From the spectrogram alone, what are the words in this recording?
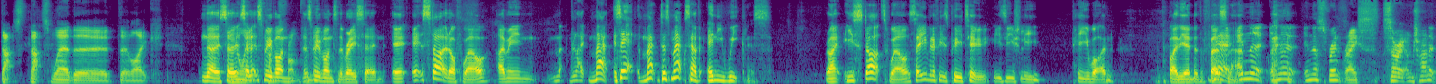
That's that's where the the like No, so so let's move on. from Let's move on to the racing. It it started off well. I mean, like Matt, is it Matt? Does Max have any weakness? Right, he starts well. So even if he's P two, he's usually P one by the end of the first yeah, lap. in the in the in the sprint race. Sorry, I'm trying to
